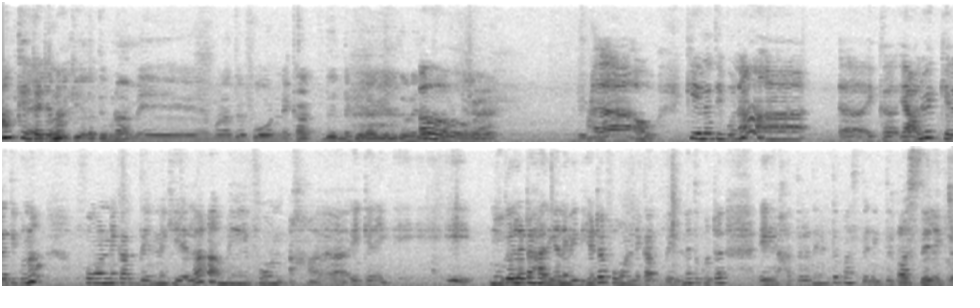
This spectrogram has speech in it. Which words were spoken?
අංකයකටම කියලා තිබුණා මේ මොනවද ෆෝන් එකක් දෙන්න කියලා කියලා තිබුණා. ඔව් කියලා තිබුණා එක යාළුවෙක් කියලා තිබුණා ෆෝන් එකක් දෙන්න කියලා මේ ෆෝන් ඒ මුදලට හරියන විදිහට ෆෝන් එකක් දෙන්න. එතකොට ඒ හතර දෙනෙක්ට පස් දෙනෙක්ද? පස් දෙනෙක්ට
